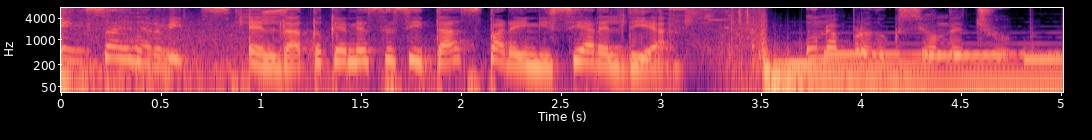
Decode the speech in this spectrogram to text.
Insider Bits, el dato que necesitas para iniciar el día. Una producción de Troop.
